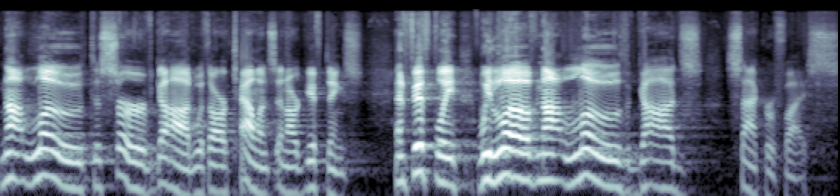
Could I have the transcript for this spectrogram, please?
not loathe, to serve God with our talents and our giftings. And fifthly, we love, not loathe, God's sacrifice.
